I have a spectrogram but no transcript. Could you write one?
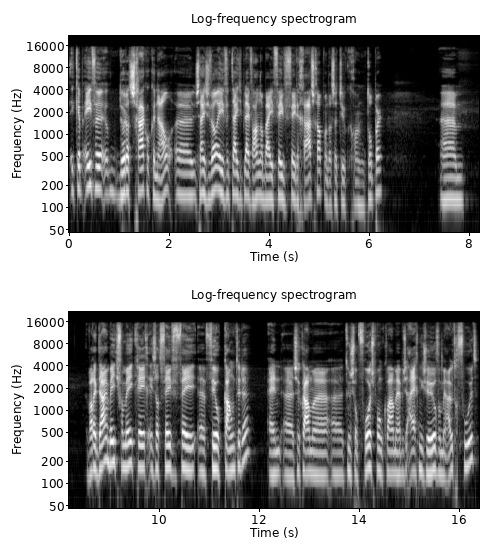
ik heb even, door dat schakelkanaal, uh, zijn ze wel even een tijdje blijven hangen bij VVV de Graafschap. Want dat is natuurlijk gewoon een topper. Um, wat ik daar een beetje van meekreeg is dat VVV eh, veel counterde. En eh, ze kwamen, eh, toen ze op voorsprong kwamen, hebben ze eigenlijk niet zo heel veel meer uitgevoerd.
